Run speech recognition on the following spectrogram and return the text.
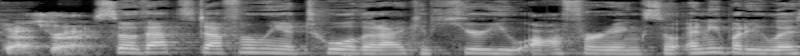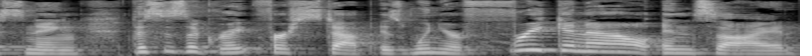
That's right. So that's definitely a tool that I can hear you offering. So anybody listening, this is a great first step is when you're freaking out inside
